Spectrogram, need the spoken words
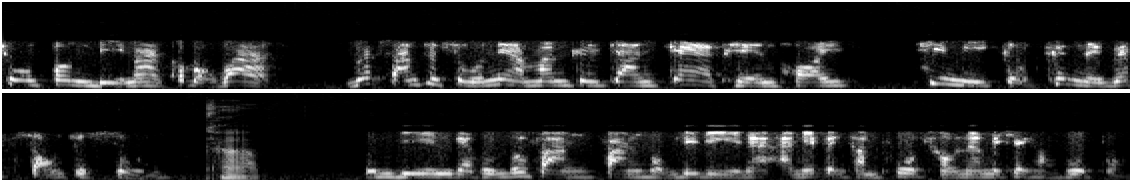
ช่วงต้นดีมากเขาบอกว่า เว็บ 3.0 เนี่ยมันคือการแก้เพนพอยที่มีเกิดขึ้นในเว็บ 2.0 ครับ คุณยีนกับคุณผู้ฟังฟังผมดีๆนะ อันนี้เป็นคำพูดเขานะไม่ใช่คำพูดผม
